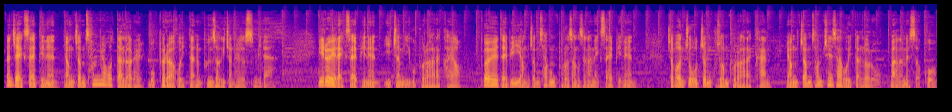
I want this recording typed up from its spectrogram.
현재 XRP는 0.365달러를 목표로 하고 있다는 분석이 전해졌습니다. 일요일 XRP는 2.29% 하락하여 토요일 대비 0.40% 상승한 XRP는 저번 주 5.93% 하락한 0.3749달러로 마감했었고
